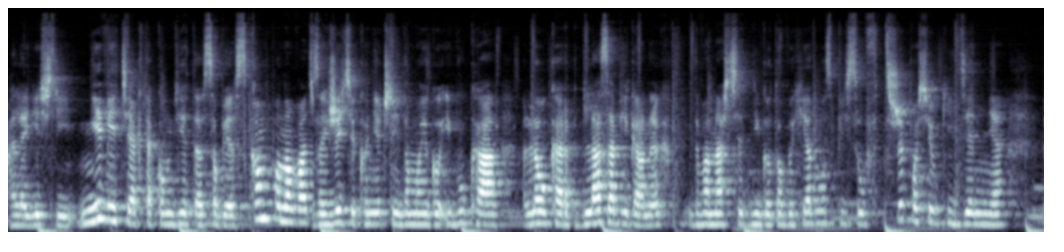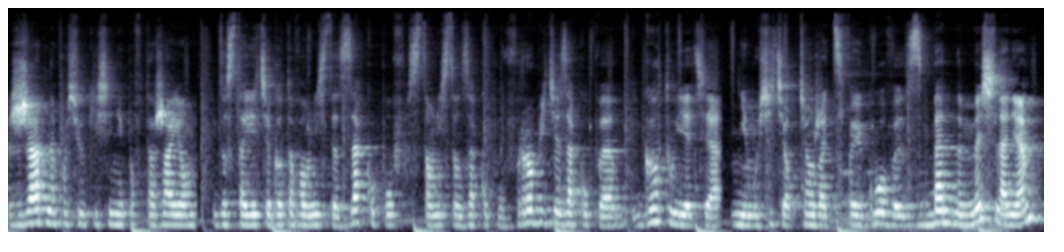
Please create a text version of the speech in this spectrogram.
Ale jeśli nie wiecie, jak taką dietę sobie skomponować, zajrzyjcie koniecznie do mojego e-booka Low Carb dla zabieganych. 12 dni gotowych jadłospisów, 3 posiłki dziennie, żadne posiłki się nie powtarzają. Dostajecie gotową listę zakupów, z tą listą zakupów robicie zakupy, gotujecie, nie musicie obciążać swojej głowy zbędnym myśleniem.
